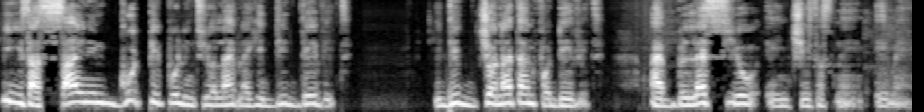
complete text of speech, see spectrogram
He is assigning good people into your life like He did David. He did Jonathan for David. I bless you in Jesus' name. Amen.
